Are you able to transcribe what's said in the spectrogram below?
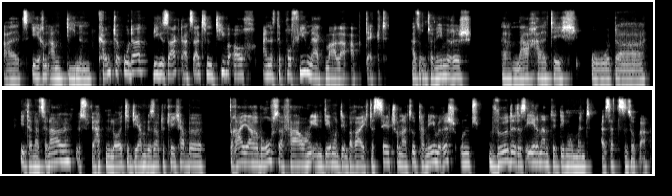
als Ehrenamt dienen könnte oder wie gesagt als Alternative auch eines der Profilmerkmale abdeckt. Also unternehmerisch, äh, nachhaltig oder international. Wir hatten Leute, die haben gesagt, okay, ich habe drei Jahre Berufserfahrung in dem und dem Bereich. Das zählt schon als unternehmerisch und würde das Ehrenamt in dem Moment ersetzen sogar.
